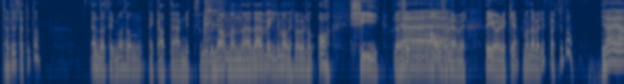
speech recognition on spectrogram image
Det høres lett ut, da. Enda et firma som Ikke at det er nytt for Google, da, men eh, det er veldig mange som er veldig sånn Å, sky løser Ja, ja, ja, alle problemer. Det gjør det ikke, men det er veldig praktisk, da. Ja, ja.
